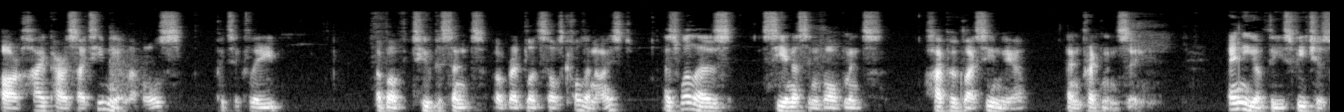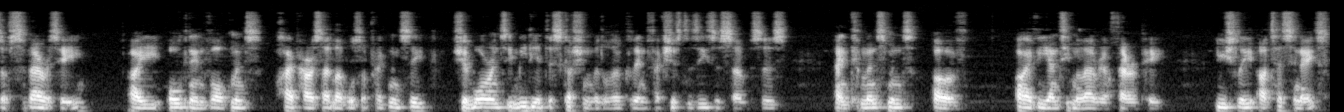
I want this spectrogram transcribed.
are high parasitemia levels, particularly above 2% of red blood cells colonized, as well as CNS involvement, hypoglycemia, and pregnancy. Any of these features of severity, i.e., organ involvement, high parasite levels, or pregnancy, should warrant immediate discussion with the local infectious diseases services and commencement of IV antimalarial therapy, usually artesunate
